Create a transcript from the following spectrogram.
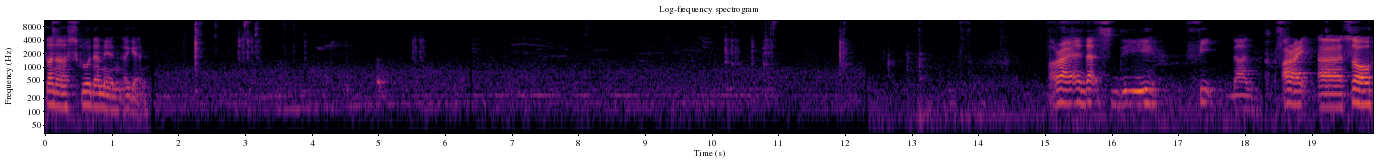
gonna screw them in again. All right and that's the feet done. All right uh, so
